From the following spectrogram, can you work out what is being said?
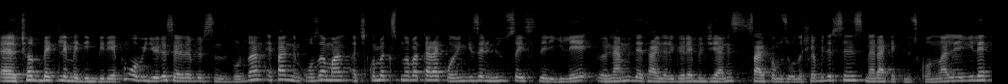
Ee, çok beklemediğim bir yapım. O videoyu da seyredebilirsiniz buradan. Efendim o zaman açıklama kısmına bakarak oyun gezerin yüz sayısı ile ilgili önemli detayları görebileceğiniz sayfamıza ulaşabilirsiniz. Merak ettiğiniz konularla ilgili.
